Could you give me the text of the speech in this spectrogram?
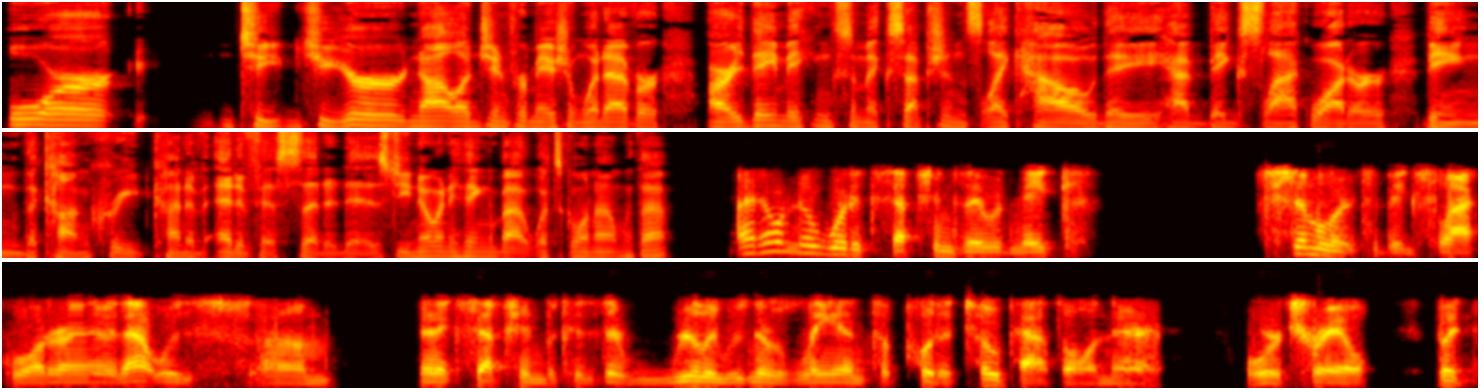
or to to your knowledge, information, whatever, are they making some exceptions, like how they have big slackwater being the concrete kind of edifice that it is? Do you know anything about what's going on with that? I don't know what exceptions they would make similar to Big Slackwater. I know that was um, an exception because there really was no land to put a towpath on there or a trail. But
